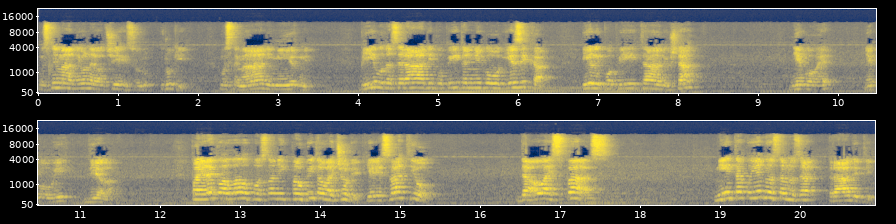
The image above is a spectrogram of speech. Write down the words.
muslimani one od čijih su drugi. Muslimani mirni. Bilo da se radi po pitanju njegovog jezika ili po pitanju šta? Njegove, njegovi dijela. Pa je rekao Allah poslanik, pa je upitao ovaj čovjek, jer je shvatio da ovaj spas nije tako jednostavno za raditi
